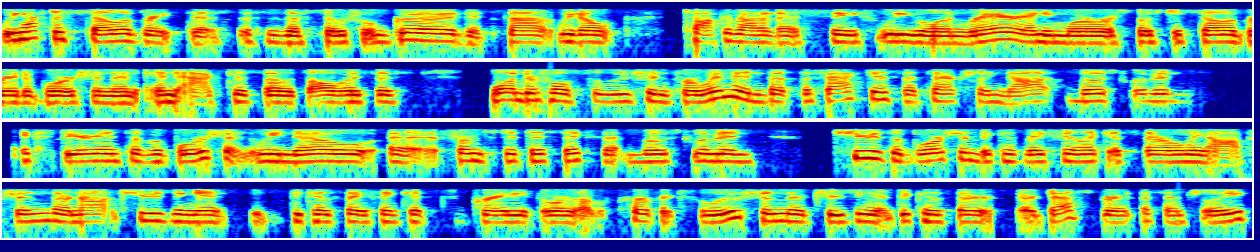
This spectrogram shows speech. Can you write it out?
we have to celebrate this. This is a social good. It's not. We don't talk about it as safe, legal, and rare anymore. We're supposed to celebrate abortion and, and act as though it's always this wonderful solution for women. But the fact is, that's actually not most women's experience of abortion. We know uh, from statistics that most women choose abortion because they feel like it's their only option. They're not choosing it because they think it's great or the perfect solution. They're choosing it because they're they're desperate essentially,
